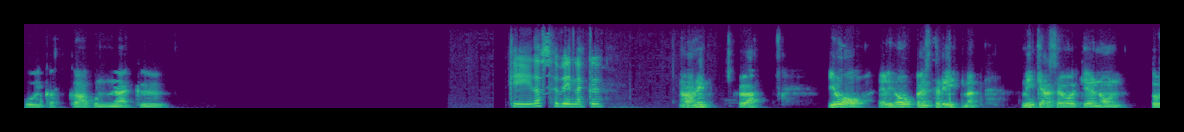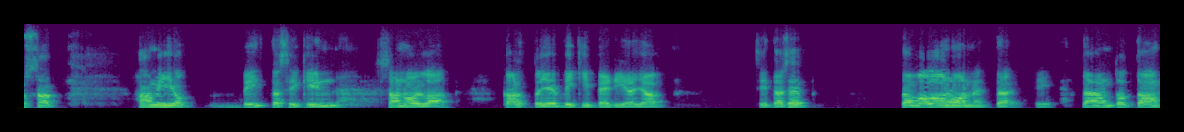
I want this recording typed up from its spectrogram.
Huikatkaa, kun näkyy. Kiitos, hyvin näkyy. No niin, hyvä. Joo, eli OpenStreetMap. Mikä se oikein on? Tuossa Hami jo viittasikin sanoilla karttojen Wikipedia ja sitä se tavallaan on, että tämä on tota,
